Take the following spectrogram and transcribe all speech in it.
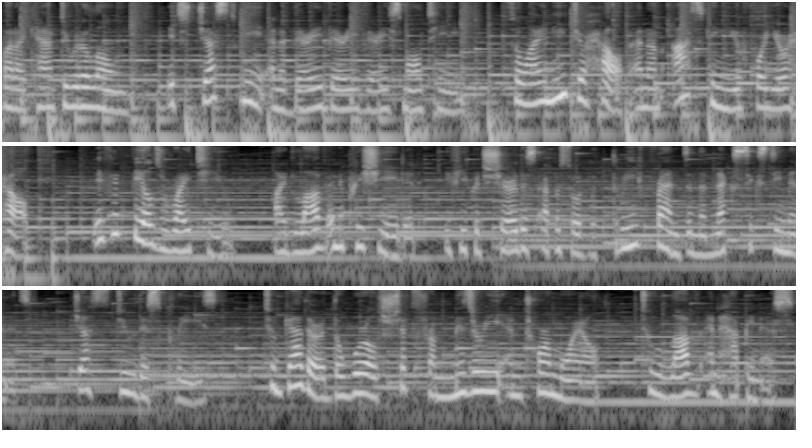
But I can't do it alone. It's just me and a very, very, very small team. So I need your help and I'm asking you for your help. If it feels right to you, I'd love and appreciate it if you could share this episode with three friends in the next 60 minutes. Just do this, please. Together, the world shifts from misery and turmoil to love and happiness.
